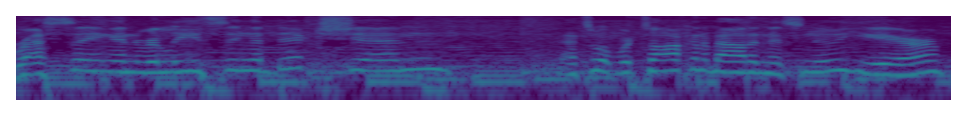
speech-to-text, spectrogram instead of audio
Addressing and releasing addiction. That's what we're talking about in this new year.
